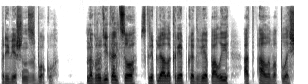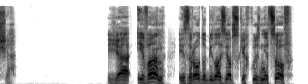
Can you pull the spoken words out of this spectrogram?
привешен сбоку. На груди кольцо скрепляло крепко две полы от алого плаща. «Я Иван из роду белозерских кузнецов.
